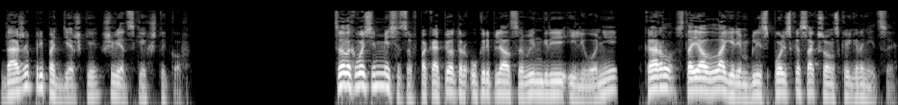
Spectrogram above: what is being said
даже при поддержке шведских штыков. Целых восемь месяцев, пока Петр укреплялся в Ингрии и Ливонии, Карл стоял лагерем близ польско-саксонской границы.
